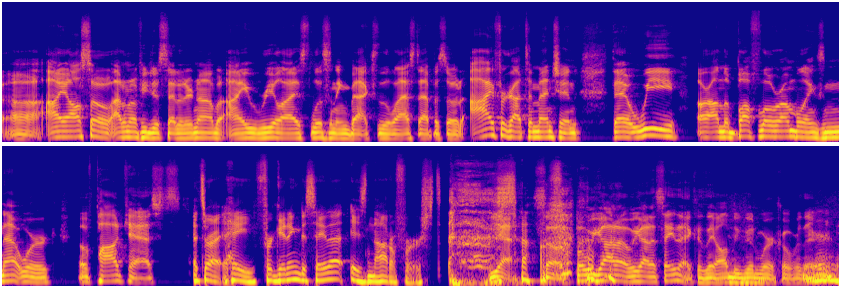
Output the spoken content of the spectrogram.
Uh, I also I don't know if you just said it or not, but I realized listening back to the last episode, I forgot to mention that we are on the Buffalo Rumblings network of podcasts. It's all right. Hey, forgetting to say that is not a first. Yeah. so, but we gotta we gotta say that because they all do good work over there. Yeah, you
